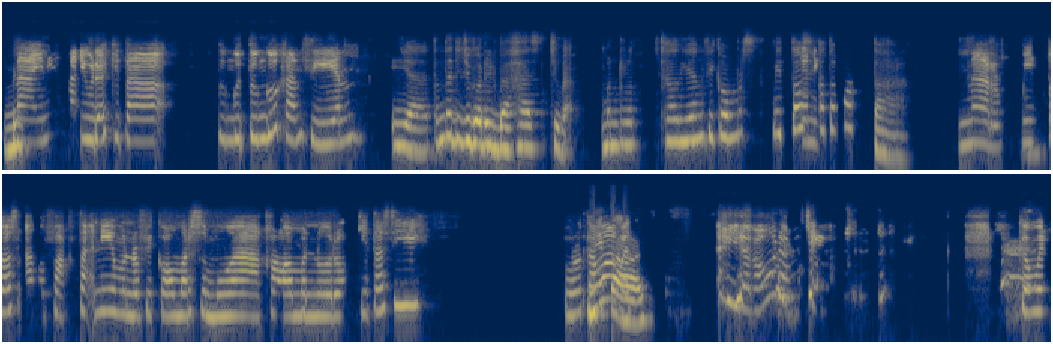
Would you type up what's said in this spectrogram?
Ben- Nah, ini tadi udah kita tunggu-tunggu kan, Sin? Iya, kan tadi juga udah dibahas. Coba, menurut kalian e-commerce mitos Ya nih, atau fakta? benar. Mitos atau fakta nih menurut e-commerce semua. Kalau menurut kita sih, menurut kamu apa? Iya, kamu udah? Kamu yang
